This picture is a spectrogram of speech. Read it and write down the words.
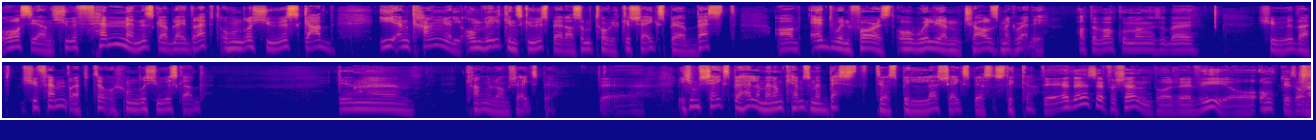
år siden 25 mennesker ble drept og 120 skadd i en krangel om hvilken skuespiller som tolker Shakespeare best av Edwin Forrest og William Charles McReady. At det var hvor mange som ble 20 drept, 25 drepte og 120 skadd i en uh, krangel om Shakespeare. Det, Ikke om Shakespeare heller, men om hvem som er best til å spille Shakespeares stykker. det er det som er forskjellen på revy og ordentlig sånn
